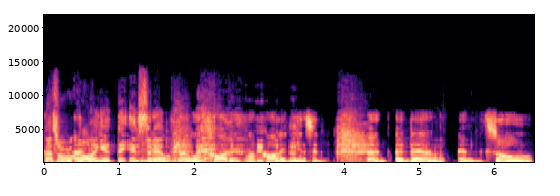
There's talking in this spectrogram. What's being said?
That's what we're calling it. The incident. yeah, we'll, we'll call it we'll call it the incident and and then and so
